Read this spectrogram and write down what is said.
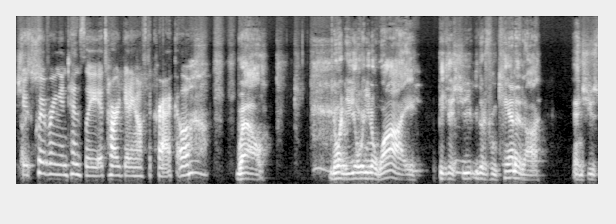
She was quivering intensely. It's hard getting off the crack. Oh, Well, you know what? You know, you know why? Because she, they're from Canada, and she's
